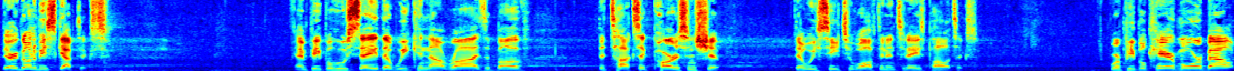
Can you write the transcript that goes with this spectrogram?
there are going to be skeptics and people who say that we cannot rise above the toxic partisanship that we see too often in today's politics, where people care more about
